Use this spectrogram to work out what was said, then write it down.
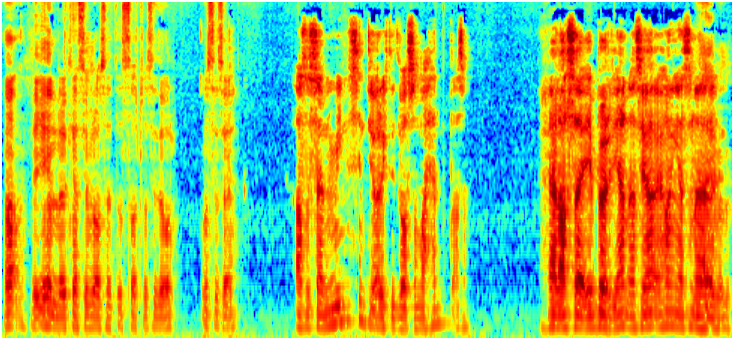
Ja det är ändå ett ganska bra sätt att starta sitt år Måste jag säga. Alltså sen minns inte jag riktigt vad som har hänt alltså. Eller alltså i början, alltså jag, jag har inga såna här Nej men,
